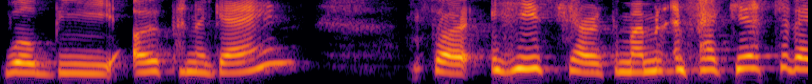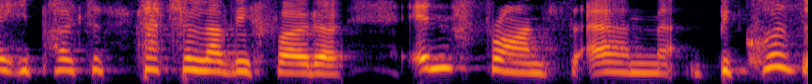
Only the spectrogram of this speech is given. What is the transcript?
will be open again. So he's here at the moment. In fact, yesterday he posted such a lovely photo in France um, because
